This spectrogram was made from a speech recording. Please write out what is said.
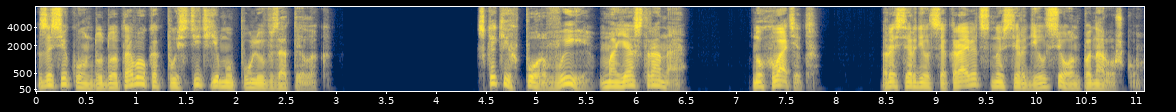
за секунду до того, как пустить ему пулю в затылок. «С каких пор вы моя страна?» «Ну, хватит!» — рассердился Кравец, но сердился он понарошку.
